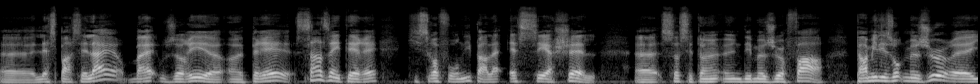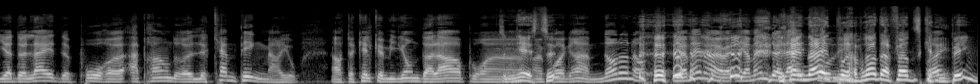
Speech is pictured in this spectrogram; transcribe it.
laissent passer l'air. Ben, vous aurez un prêt sans intérêt qui sera fourni par la SCHL. Euh, ça, c'est un- une des mesures phares. Parmi les autres mesures, euh, il y a de l'aide pour euh, apprendre le camping, Mario. Alors, tu as quelques millions de dollars pour un, un programme. Non, non, non. Il y a même, un- il y a même de y l'aide une aide pour les- apprendre à faire du camping?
